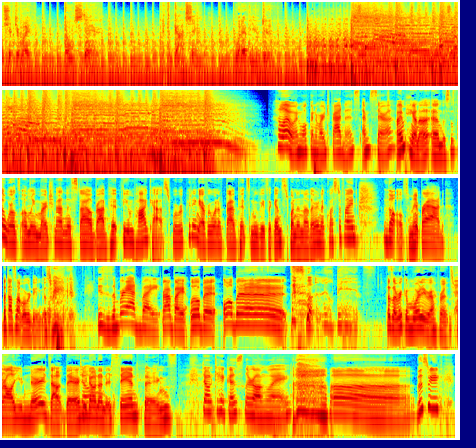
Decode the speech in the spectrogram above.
Don't shift your weight. Don't stare. And for God's sake, whatever you do, Hello and welcome to March Bradness. I'm Sarah. I'm Hannah, and this is the world's only March Madness style Brad Pitt themed podcast where we're pitting every one of Brad Pitt's movies against one another in a quest to find the ultimate Brad. But that's not what we're doing this week. This is a Brad bite. Brad bite, a little bit, a little bit. Little bits. That's a Rick and Morty reference for all you nerds out there Don't- who don't understand things. Don't take us the wrong way. Uh, this week,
